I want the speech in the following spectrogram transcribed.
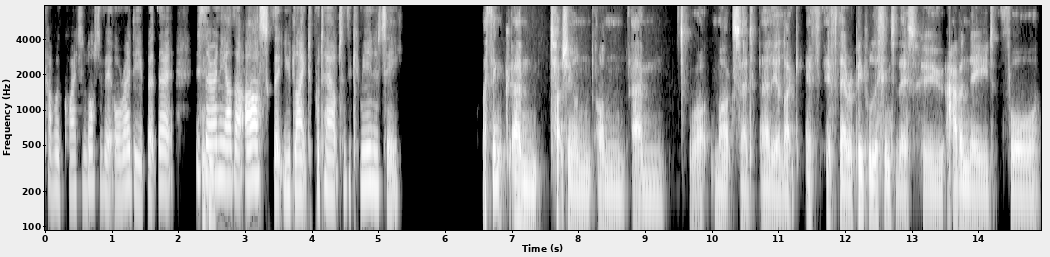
covered quite a lot of it already but there is there mm-hmm. any other ask that you'd like to put out to the community i think um, touching on on um, what mark said earlier like if if there are people listening to this who have a need for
